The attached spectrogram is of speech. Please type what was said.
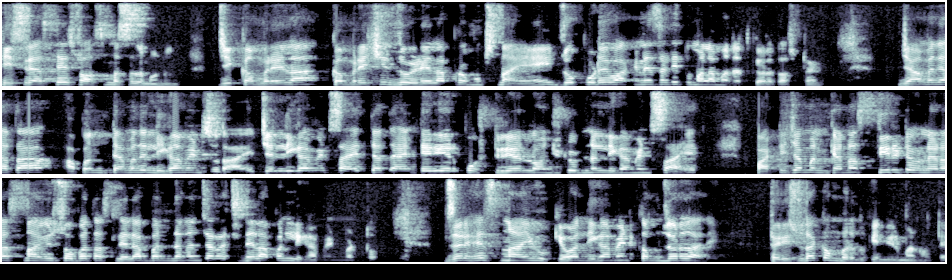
तिसरी असते श्वास मसल म्हणून. जी कमरेला कमरेशी जुळलेला प्रमुख स्नायू आहे जो पुढे वाकण्यासाठी तुम्हाला मदत करत असतोय. ज्यामध्ये आता आपण त्यामध्ये लिगामेंट सुद्धा आहेत जे लिगामेंट्स आहेत त्यात अँटेरियर पोस्टेरियर लॉन्जिट्युडनल लिगामेंट्स आहेत. पाठीच्या मणक्यांना स्थिर ठेवणाऱ्या स्नायू सोबत असलेल्या बंधनांच्या रचनेला आपण लिगामेंट म्हणतो. जर हे स्नायू किंवा लिगामेंट कमजोर झाले तरी सुद्धा कंबरदुखी निर्माण होते.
